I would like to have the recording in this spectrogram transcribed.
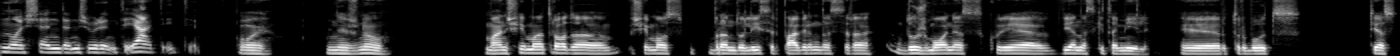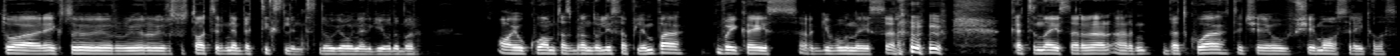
nuo šiandien žiūrint į ateitį. Oi, nežinau. Man šeima atrodo, šeimos brandolys ir pagrindas yra du žmonės, kurie vienas kitą myli. Ir turbūt ties tuo reiktų ir, ir, ir sustoti ir nebetikslinti daugiau netgi jau dabar. O jau kuom tas brandolys aplimpa vaikais ar gyvūnais ar katinais ar, ar, ar bet kuo, tai čia jau šeimos reikalas.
